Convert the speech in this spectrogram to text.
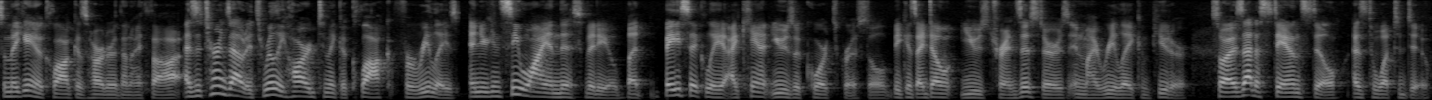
So making a clock is harder than I thought. As it turns out, it's really hard to make a clock for relays, and you can see why in this video, but basically I can't use a quartz crystal because I don't use transistors in my relay computer. So I was at a standstill as to what to do.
